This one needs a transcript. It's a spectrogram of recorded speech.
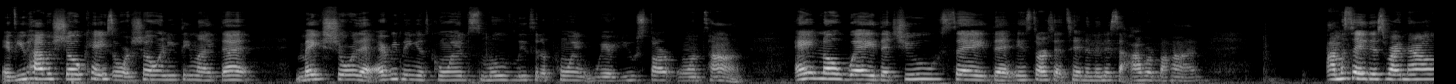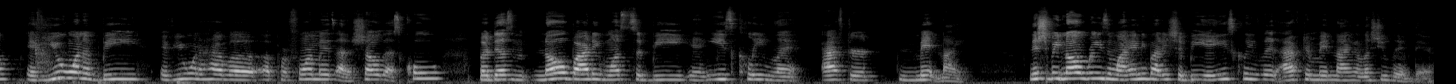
If you have a showcase or a show anything like that, Make sure that everything is going smoothly to the point where you start on time. Ain't no way that you say that it starts at 10 and then it's an hour behind. I'm gonna say this right now. If you wanna be, if you wanna have a, a performance at a show, that's cool. But doesn't nobody wants to be in East Cleveland after midnight. There should be no reason why anybody should be in East Cleveland after midnight unless you live there.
